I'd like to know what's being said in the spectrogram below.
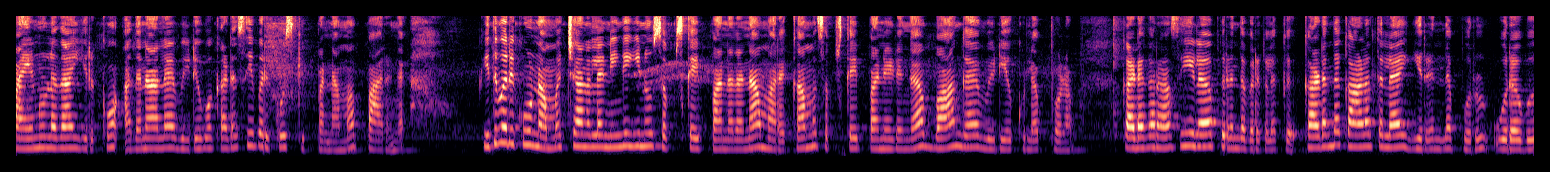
பயனுள்ளதாக இருக்கும். அதனால் வீடியோவை கடைசி வரைக்கும் ஸ்கிப் பண்ணாமல் பாருங்கள் இது வரைக்கும் நம்ம சேனலை நீங்கள் இன்னும் சப்ஸ்கிரைப் பண்ணலைன்னா மறக்காமல் சப்ஸ்கிரைப் பண்ணிவிடுங்க வாங்க வீடியோக்குள்ளே போகலாம் கடகராசியில் பிறந்தவர்களுக்கு கடந்த காலத்தில் இருந்த பொருள் உறவு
